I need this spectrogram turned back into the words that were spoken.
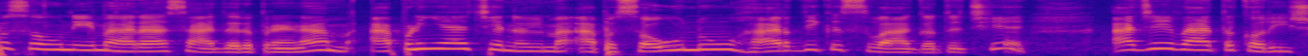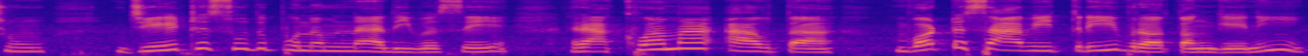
આપ સૌને મારા સાદર પ્રણામ. આપણી આ ચેનલમાં આપ સૌનું હાર્દિક સ્વાગત છે. આજે વાત કરીશું જેઠ સુદ પૂનમના દિવસે રાખવામાં આવતા વટ સાવિત્રી વ્રત અંગેની,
